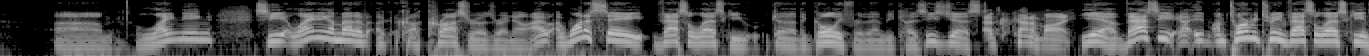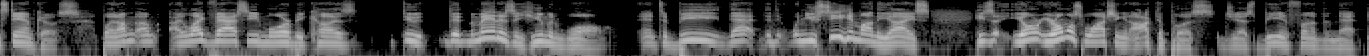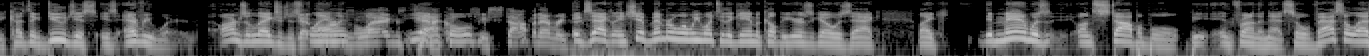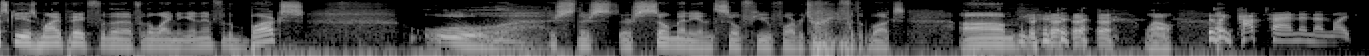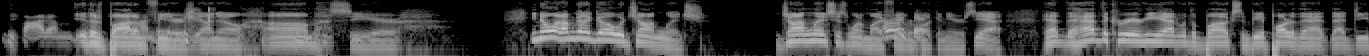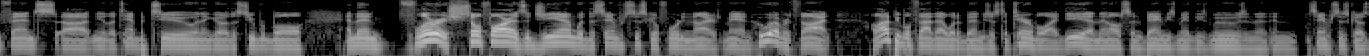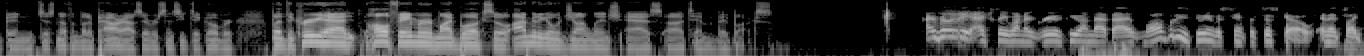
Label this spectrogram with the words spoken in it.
Um, Lightning, see, Lightning. I'm at a, a, a crossroads right now. I, I want to say Vasilevskiy, uh, the goalie for them, because he's just That's kind of mine. yeah, Vasi. I- I'm torn between Vasilevskiy and Stamkos, but I'm, I'm I like Vasi more because, dude, the, the man is a human wall, and to be that when you see him on the ice, he's you're you're almost watching an octopus just be in front of the net because the dude just is everywhere. Arms and legs are just Got flailing. arms, legs, Yeah. tentacles. He's stopping everything. Exactly. And Chip, remember when we went to the game a couple years ago with Zach? Like the man was unstoppable in front of the net. So Vasilevskiy is my pick for the for the Lightning, and then for the Bucks. Ooh, there's there's there's so many and so few far between for the Bucks. Um, wow. There's like top ten and then like bottom. Yeah, there's bottom 400. feeders. Yeah, I know. Um, let's see here. You know what? I'm gonna go with John Lynch. John Lynch is one of my I favorite it. Buccaneers. Yeah, had the had the career he had with the Bucks and be a part of that that defense. Uh, you know, the Tampa two, and then go to the Super Bowl, and then flourish so far as a GM with the San Francisco 49ers. Man, whoever thought? A lot of people thought that would have been just a terrible idea, and then all of a sudden, bam, he's made these moves, and, the, and San Francisco's been just nothing but a powerhouse ever since he took over. But the career he had, Hall of Famer in my book, so I'm going to go with John Lynch as uh, Tampa Bay Bucks. I really actually want to agree with you on that. That I love what he's doing with San Francisco, and it's like,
